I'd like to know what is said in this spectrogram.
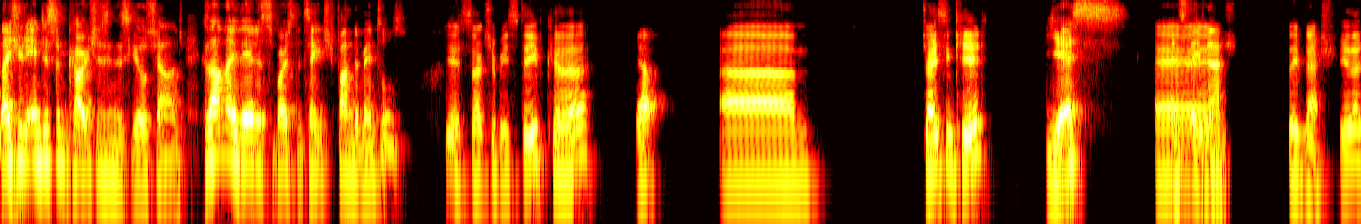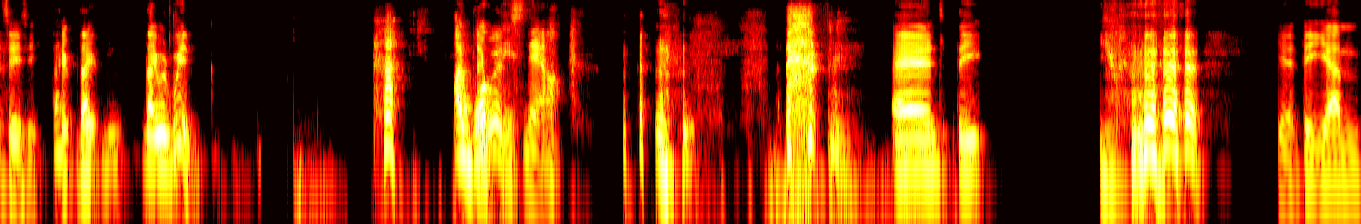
They should enter some coaches in the skills challenge because aren't they there to supposed to teach fundamentals? Yeah, so it should be Steve Kerr, Yep. um, Jason Kidd, Yes. and, And, Steve Nash. Steve Nash. Yeah, that's easy. They they they would win. I want this now. and the yeah, the um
